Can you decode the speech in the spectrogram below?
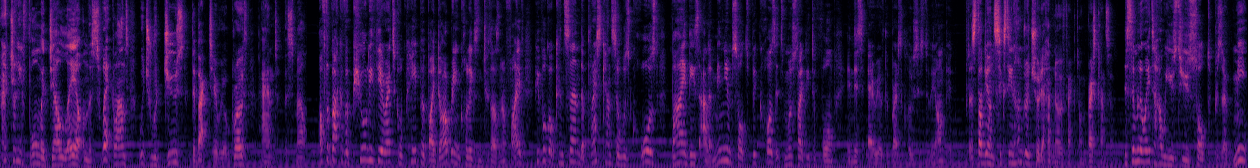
actually form a gel layer on the sweat glands which reduce the bacterial growth and the smell. Off the back of a purely theoretical paper by Darbre and colleagues in 2005, people got concerned that breast cancer was caused by these aluminium salts because it's most likely to form in this area of the breast closest to the armpit. But a study on 1600 showed it had no effect on breast cancer. In a similar way to how we used to use salt to preserve meat,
